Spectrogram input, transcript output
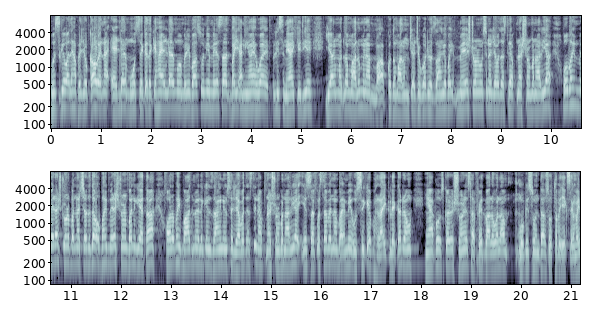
उसके बाद यहाँ पे जो काव है ना एल्डर मोह से कहते कि हाँ एल्डर मोह मेरी बात सुनिए, मेरे साथ भाई अन्याय हुआ है प्लीज़ न्याय कीजिए। यार मतलब मालूम है ना, आपको तो मालूम चल चुका जो जाएँगे भाई। मेरे स्टूडेंट उसने ज़बरदस्ती अपना स्टूडेंट बना लिया। वो भाई मेरा स्टूडेंट बनना चाहता था वो भाई मेरा स्टूडेंट बन गया था। और भाई बाद में, लेकिन जांग ने उसे ज़बरदस्ती ना अपना स्टूडेंट बना लिया। ये सब कुछ सब है ना भाई, मैं उसी के भलाई के लिए कर रहा हूँ। यहाँ पे उसका जो स्टूडेंट है, सफ़ेद बालों वाला, वो भी सुनता है, सोचता भाई एक सेकंड भाई,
